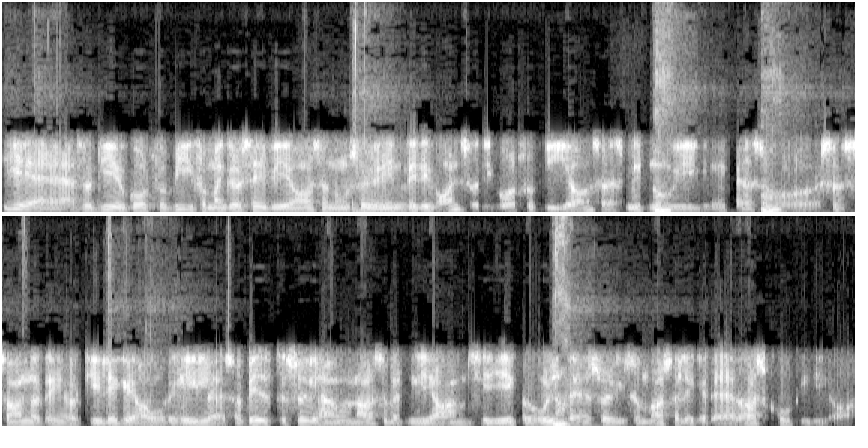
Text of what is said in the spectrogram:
Ja, altså de er jo gået forbi, for man kan jo se, at vi har også nogle søer inde midt i Brøndshøj, de er gået forbi også og smidt noget i, ikke? Altså, så sådan er det, og de ligger over det hele. Altså, Vedste Sø har hun også været nede og ramt i, ikke? Og Rydberg Sø, som også ligger der, er også krudt i. Og,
